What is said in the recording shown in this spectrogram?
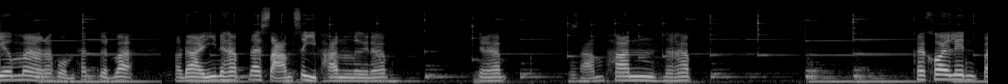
เยอะมากนะผมถ้าเกิดว่าเราได้นี้นะครับได้ 3 4พันเลยนะครับนี่นะครับ3,000นะครับ ค่อยๆเล่นไป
